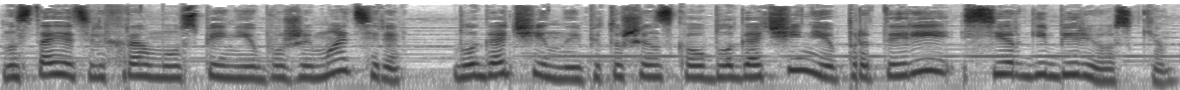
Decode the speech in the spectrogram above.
Настоятель храма Успения Божьей Матери, благочинный Петушинского благочиния протерей Сергий Березкин.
